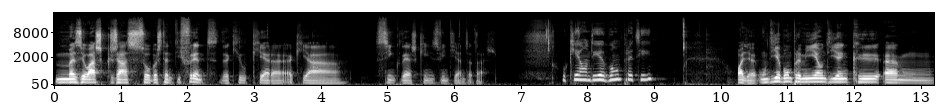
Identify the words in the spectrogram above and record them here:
Mas eu acho que já sou bastante diferente daquilo que era aqui há 5, 10, 15, 20 anos atrás. O que é um dia bom para ti? Olha, um dia bom para mim é um dia em que hum,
